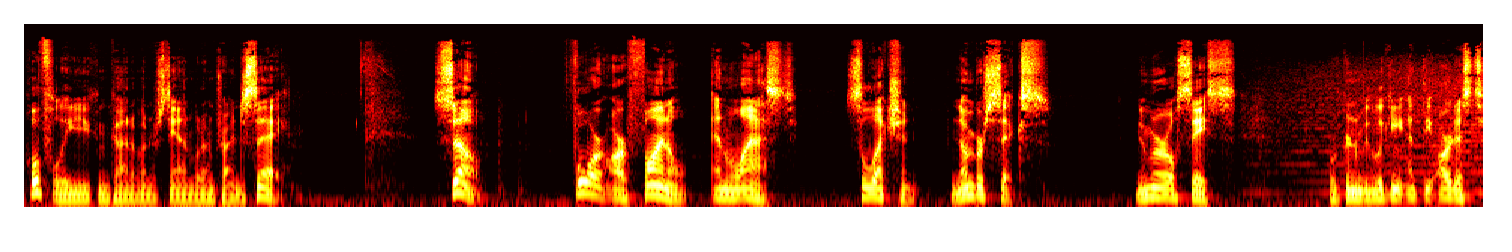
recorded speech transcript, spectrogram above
hopefully you can kind of understand what I'm trying to say. So, for our final and last selection, number six, numero seis, we're going to be looking at the artist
